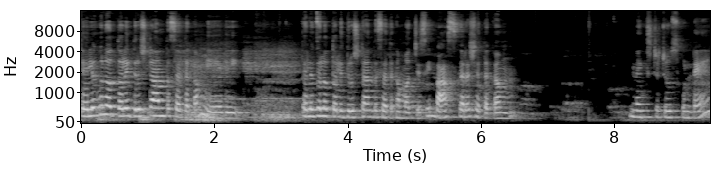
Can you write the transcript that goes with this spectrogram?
తెలుగులో తొలి దృష్టాంత శతకం ఏది? తెలుగులో తొలి దృష్టాంత శతకం వచ్చేసి భాస్కర శతకం. నెక్స్ట్ చూసుకుంటే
